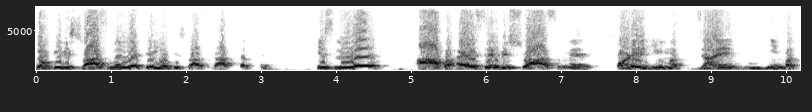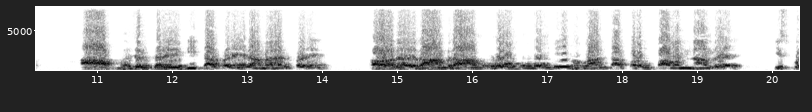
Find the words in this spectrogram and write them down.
क्योंकि विश्वास में लेके लोग विश्वासघात करते हैं। इसलिए आप ऐसे विश्वास में पढ़े ही मत, जाए ही मत। आप भजन करें, गीता पढ़ें, रामायण पढ़ें, और राम राम, ओम ओम, ये भगवान का परम पावन नाम है। इसको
